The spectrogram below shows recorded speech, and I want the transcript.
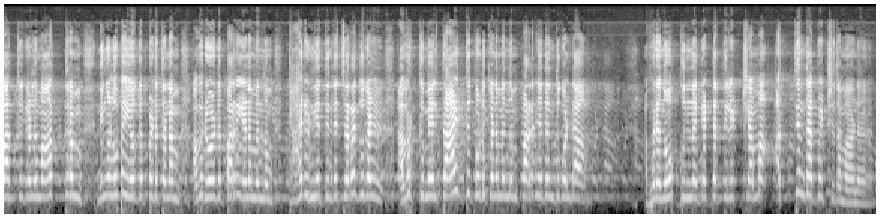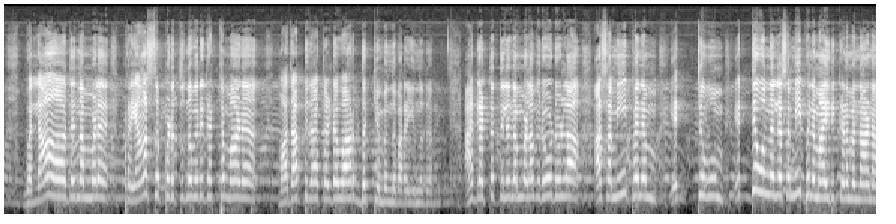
വാക്കുകൾ മാത്രം നിങ്ങൾ ഉപയോഗപ്പെടുത്തണം. അവരോട് പറയണമെന്നും കാരുണ്യത്തിന്റെ ചിറകുകൾ അവർക്ക് മേൽ താഴ്ത്തി കൊടുക്കണമെന്നും പറഞ്ഞത് എന്തുകൊണ്ടാ അവരെ നോക്കുന്ന ഘട്ടത്തിൽ ക്ഷമ അത്യന്താപേക്ഷിതമാണ്. വല്ലാതെ നമ്മളെ പ്രയാസപ്പെടുത്തുന്ന ഒരു ഘട്ടമാണ് മാതാപിതാക്കളുടെ വാർദ്ധക്യം എന്ന് പറയുന്നത്. ആ ഘട്ടത്തിൽ നമ്മൾ അവരോടുള്ള ആ സമീപനം ഏറ്റവും ഏറ്റവും നല്ല സമീപനമായിരിക്കണമെന്നാണ്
